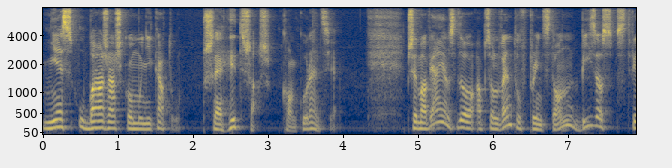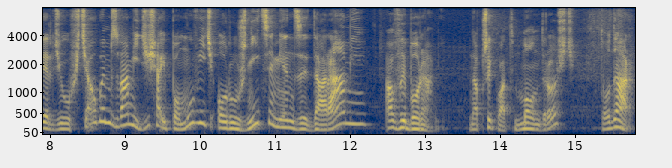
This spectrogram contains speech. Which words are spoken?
Nie zubażasz komunikatu, przechytrzasz konkurencję. Przemawiając do absolwentów Princeton, Bezos stwierdził: Chciałbym z Wami dzisiaj pomówić o różnicy między darami a wyborami. Na przykład mądrość to dar,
